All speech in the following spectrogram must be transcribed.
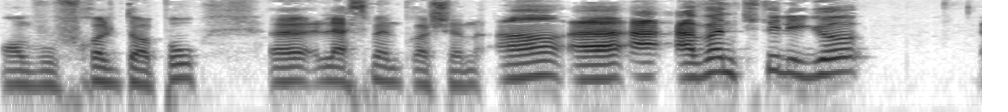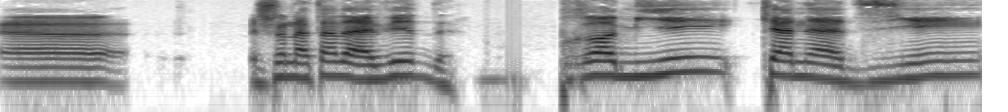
on vous fera le topo la semaine prochaine. avant de quitter les gars, euh, Jonathan David, premier Canadien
